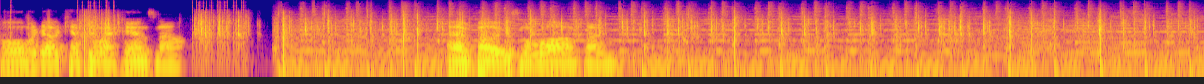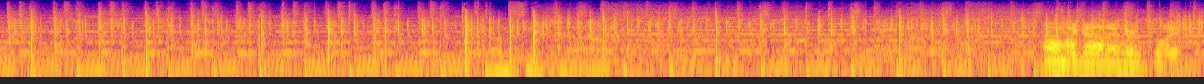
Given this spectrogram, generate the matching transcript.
Oh my god, I can't feel my hands now. I haven't felt like this in a long time. Oh my god, that hurts, boy.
